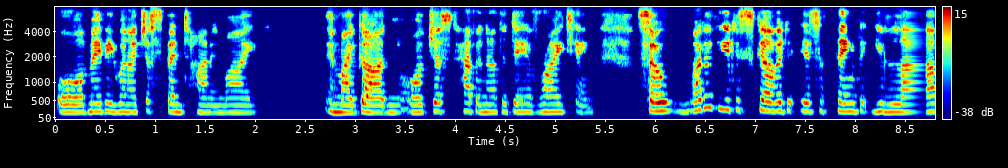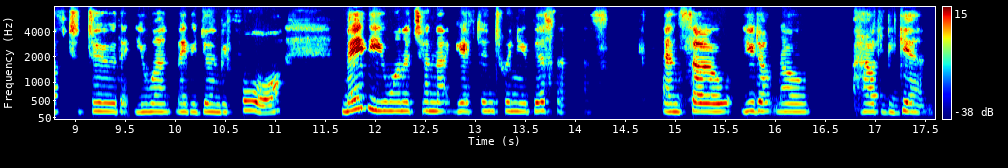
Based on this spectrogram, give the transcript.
or maybe when i just spend time in my in my garden or just have another day of writing. So what have you discovered is a thing that you love to do that you weren't maybe doing before? Maybe you want to turn that gift into a new business. And so you don't know how to begin.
